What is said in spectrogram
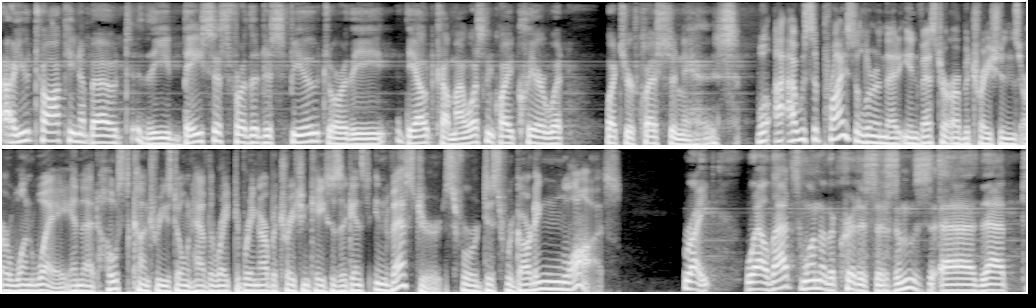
are you talking about the basis for the dispute or the the outcome? I wasn't quite clear what what your question is. Well, I, I, was surprised to learn that investor arbitrations are one way and that host countries don't have the right to bring arbitration cases against investors for disregarding laws. Right. Well, that's one of the criticisms uh, that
